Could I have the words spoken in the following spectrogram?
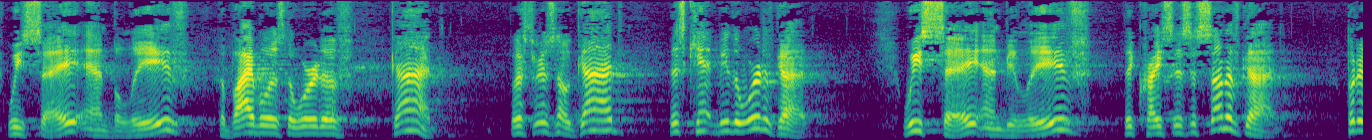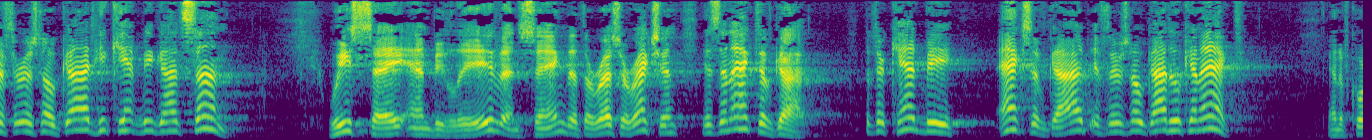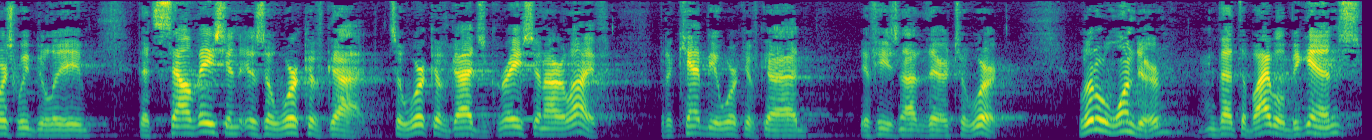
We say and believe the Bible is the Word of God. But if there is no God, this can't be the Word of God. We say and believe that Christ is the Son of God. But if there is no God, He can't be God's Son. We say and believe and sing that the resurrection is an act of God. But there can't be acts of God if there's no God who can act. And of course, we believe that salvation is a work of God. It's a work of God's grace in our life. But it can't be a work of God if He's not there to work. Little wonder that the Bible begins,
